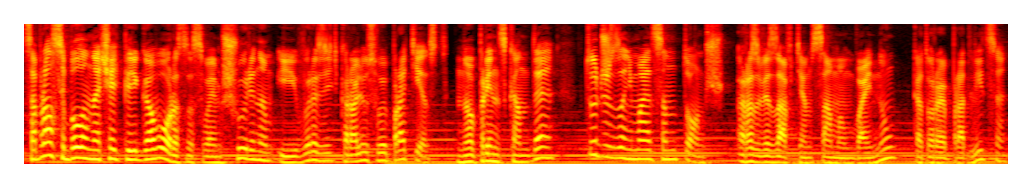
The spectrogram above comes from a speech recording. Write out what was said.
собрался было начать переговоры со своим Шурином и выразить королю свой протест, но принц Канде тут же занимается Антонж, развязав тем самым войну, которая продлится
